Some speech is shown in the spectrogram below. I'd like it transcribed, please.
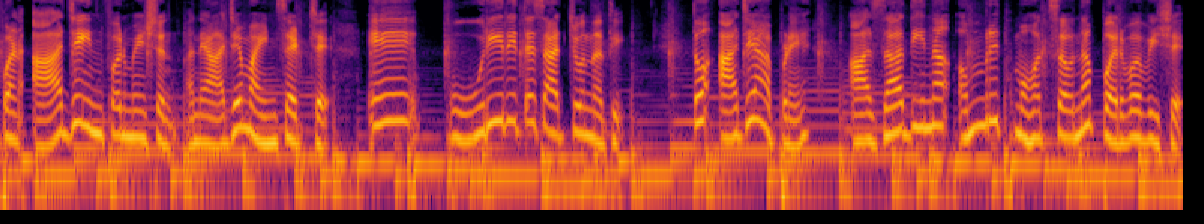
પણ આ જે ઇન્ફોર્મેશન અને આ જે માઇન્ડસેટ છે, એ પૂરી રીતે સાચું નથી. તો આજે આપણે આઝાદીના અમૃત મહોત્સવના પર્વ વિશે.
